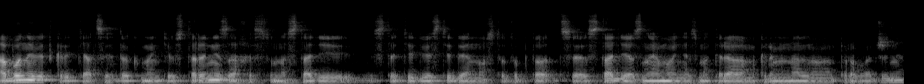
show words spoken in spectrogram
або невідкриття цих документів в стороні захисту на стадії статті 290, тобто це стадія ознайомлення з матеріалами кримінального провадження,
